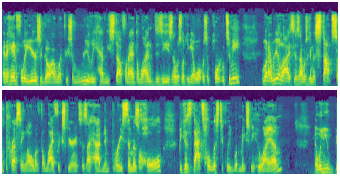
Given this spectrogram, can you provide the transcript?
And a handful of years ago, I went through some really heavy stuff when I had the Lyme disease and I was looking at what was important to me. What I realized is I was going to stop suppressing all of the life experiences I had and embrace them as a whole because that's holistically what makes me who I am. And when mm-hmm.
